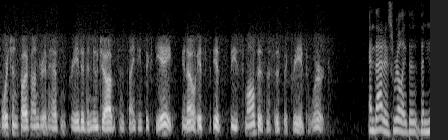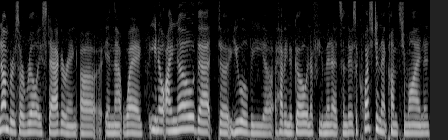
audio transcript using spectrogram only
Fortune 500 hasn't created a new job since 1968. You know, it's it's these small businesses that create the work and that is really the the numbers are really staggering uh, in that way. You know, I know that uh, you will be uh, having to go in a few minutes, and there's a question that comes to mind, and,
